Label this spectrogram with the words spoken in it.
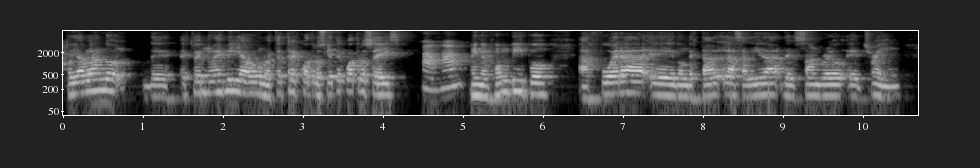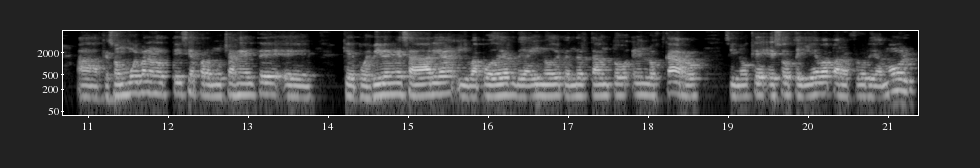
Estoy hablando de, esto no es Villa 1, esto es 34746 Ajá. en el Home Depot afuera eh, donde está la salida del Sunrail eh, Train, ah, que son muy buenas noticias para mucha gente. Eh, que pues vive en esa área y va a poder de ahí no depender tanto en los carros, sino que eso te lleva para Florida Mall,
